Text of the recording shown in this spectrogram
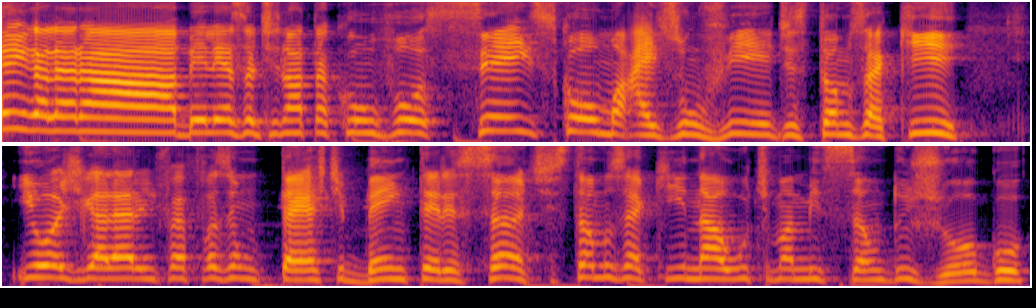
aí galera, beleza? Tinata com vocês com mais um vídeo, estamos aqui. E hoje galera a gente vai fazer um teste bem interessante. Estamos aqui na última missão do jogo,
